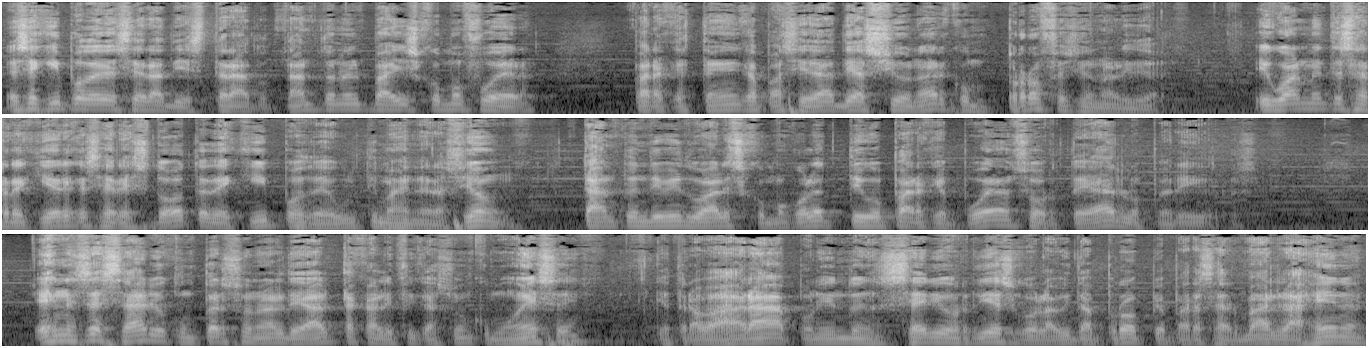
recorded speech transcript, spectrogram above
Ese equipo debe ser adiestrado tanto en el país como fuera para que estén en capacidad de accionar con profesionalidad. Igualmente se requiere que se les dote de equipos de última generación, tanto individuales como colectivos, para que puedan sortear los peligros. Es necesario que un personal de alta calificación como ese, que trabajará poniendo en serio riesgo la vida propia para salvar la ajena,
